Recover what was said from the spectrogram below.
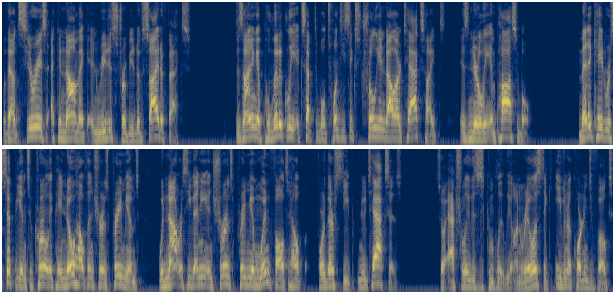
without serious economic and redistributive side effects. Designing a politically acceptable $26 trillion tax hike is nearly impossible. Medicaid recipients who currently pay no health insurance premiums would not receive any insurance premium windfall to help for their steep new taxes. So actually, this is completely unrealistic, even according to folks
